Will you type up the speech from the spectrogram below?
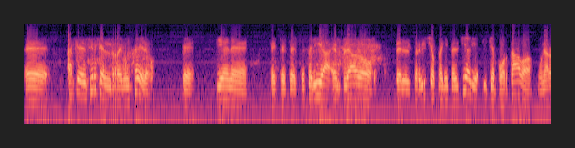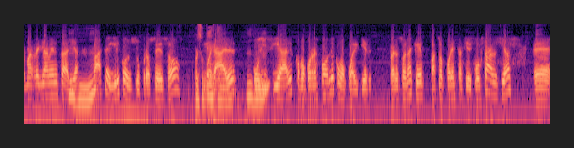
Eh, hay que decir que el remisero, que tiene, que, que- que sería empleado del servicio penitenciario y que portaba un arma reglamentaria, va a seguir con su proceso Por supuesto. legal, judicial, como corresponde, como cualquier persona que pasó por estas circunstancias. Eh,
